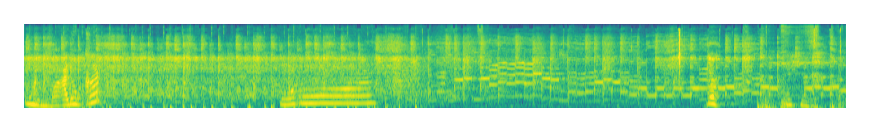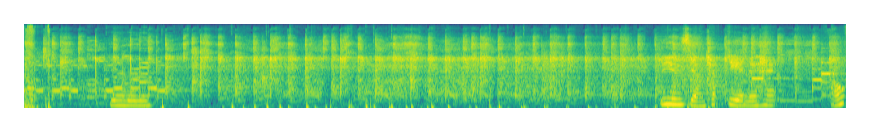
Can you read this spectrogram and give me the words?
Ui mà đâu cất. Ôi ôi. Được. Đi đi đi. Đi xem chắc chắn rồi ha. Ốc.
